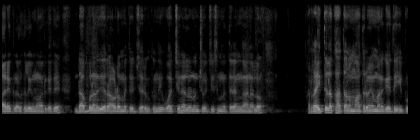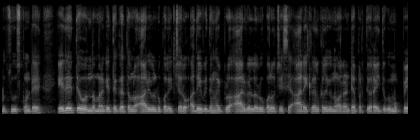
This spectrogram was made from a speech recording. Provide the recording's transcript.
ఆరు ఎకరాలు కలిగిన వారికి అయితే డబ్బులు అనేది రావడం అయితే జరుగుతుంది. వచ్చే నెల నుంచి వచ్చేసి మన తెలంగాణలో రైతుల ఖాతాలో మాత్రమే మనకైతే ఇప్పుడు చూసుకుంటే ఏదైతే ఉందో మనకైతే గతంలో ఆరు వేల రూపాయలు ఇచ్చారో అదే విధంగా ఇప్పుడు ఆరు వేల రూపాయలు వచ్చేసి ఆరు ఎకరాలు కలిగిన వారంటే ప్రతి రైతుకు ముప్పై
